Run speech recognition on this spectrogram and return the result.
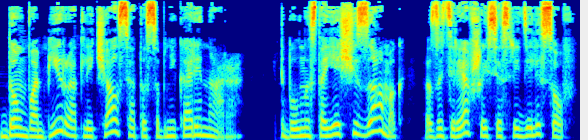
Дом вампира отличался от особняка Ренара. Это был настоящий замок, затерявшийся среди лесов.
